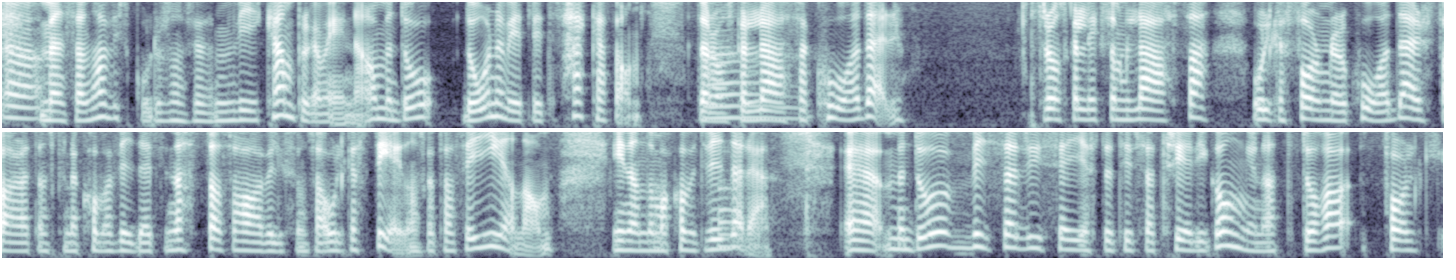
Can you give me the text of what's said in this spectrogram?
Ja. Men sen har vi skolor som säger att vi kan programmering, ja, men då, då ordnar vi ett litet hackathon där de ska lösa koder. Så de ska liksom lösa olika formler och koder för att den ska kunna komma vidare till nästa. Så har vi liksom så olika steg de ska ta sig igenom innan de har kommit vidare. Eh, men då visade det sig efter typ så tredje gången att då har, folk,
